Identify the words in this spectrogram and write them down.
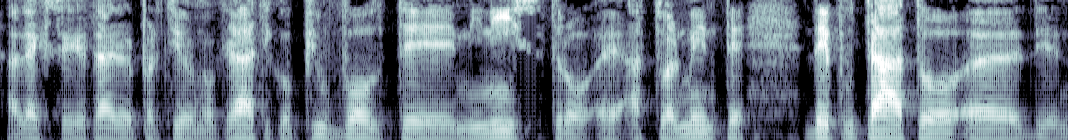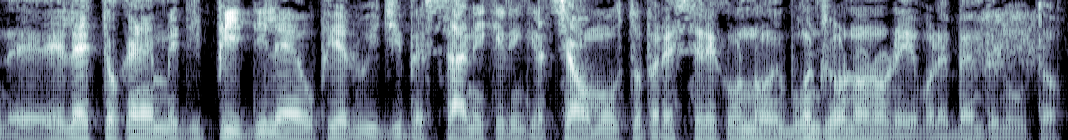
all'ex segretario del Partito Democratico, più volte ministro, eh, attualmente deputato eh, eletto con MDP di Leo, Pierluigi Bersani, che ringraziamo molto per essere con noi. Buongiorno onorevole, benvenuto.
